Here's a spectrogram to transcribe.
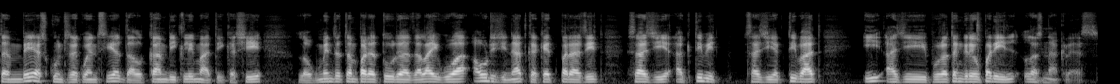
també és conseqüència del canvi climàtic. Així, l'augment de temperatura de l'aigua ha originat que aquest paràsit s'hagi activat i hagi posat en greu perill les nacres.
